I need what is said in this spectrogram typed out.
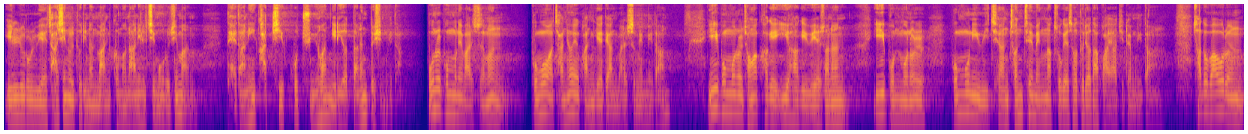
인류를 위해 자신을 드리는 만큼은 아닐지 모르지만 대단히 가치 있고 중요한 일이었다는 뜻입니다. 오늘 본문의 말씀은 부모와 자녀의 관계에 대한 말씀입니다. 이 본문을 정확하게 이해하기 위해서는 이 본문을 본문이 위치한 전체 맥락 속에서 들여다봐야지 됩니다. 사도 바울은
